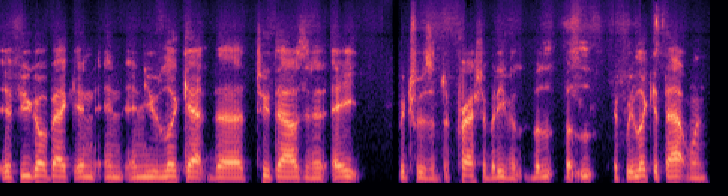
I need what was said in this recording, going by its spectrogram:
if you go back and and, and you look at the 2008, which was a depression, but even but, but if we look at that one,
